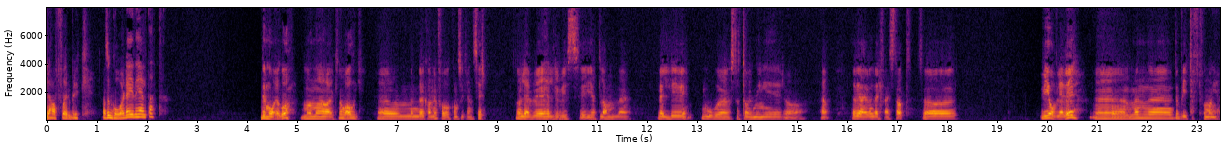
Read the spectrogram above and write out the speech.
lavt forbruk. Altså, går det i det hele tatt? Det må jo gå. Man har jo ikke noe valg. Eh, men det kan jo få konsekvenser. Nå lever vi heldigvis i et land med veldig gode støtteordninger og ja, Vi er jo en velferdsstat. Så vi overlever, eh, men det blir tøft for mange.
